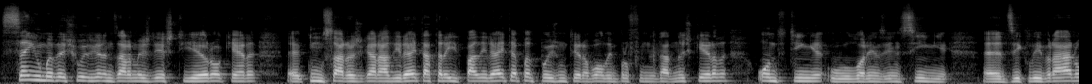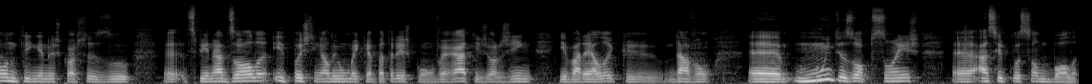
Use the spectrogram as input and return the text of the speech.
sem uma das suas grandes armas deste Euro, que era uh, começar a jogar à direita, atrair para a direita, para depois meter a bola em profundidade na esquerda, onde tinha o Lorenzo Insigne a desequilibrar, onde tinha nas costas o uh, Spinazzola e depois tinha ali um meio campo a três com Verratti, Jorginho e Barella, que davam muitas opções à circulação de bola.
